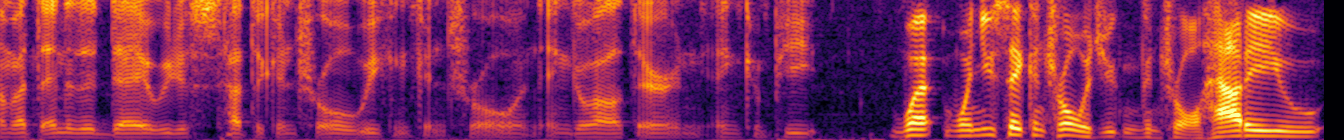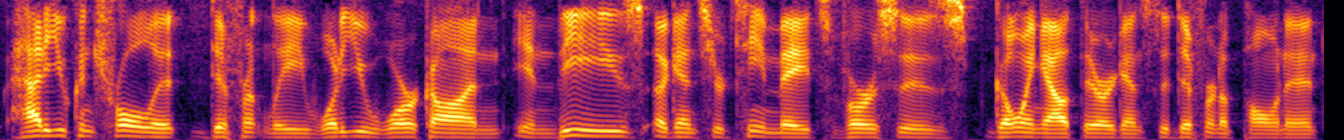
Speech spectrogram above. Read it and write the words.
um, at the end of the day, we just have to control what we can control and, and go out there and, and compete. When you say control what you can control, how do you how do you control it differently? What do you work on in these against your teammates versus going out there against a different opponent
